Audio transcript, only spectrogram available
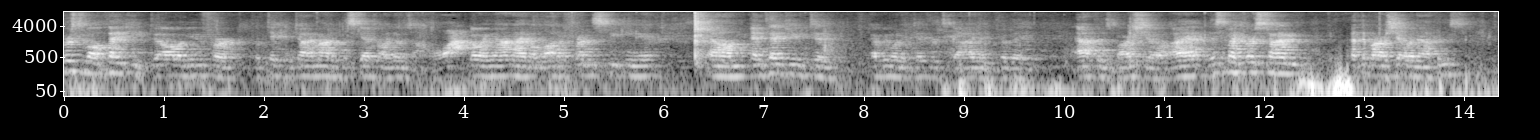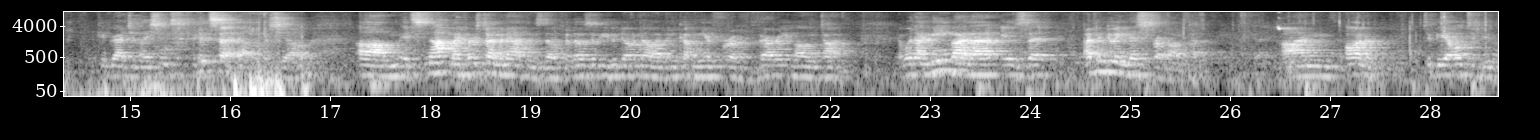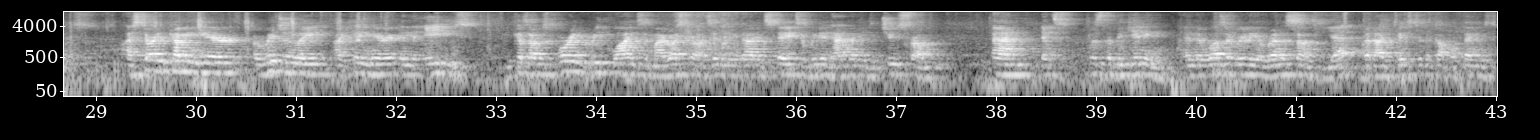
First of all, thank you to all of you for, for taking time out of the schedule. I know there's a lot going on. I have a lot of friends speaking here. Um, and thank you to everyone at Difford's Guide and for the Athens Bar Show. I, this is my first time at the Bar Show in Athens. Congratulations. It's a hell of a show. Um, it's not my first time in Athens, though. For those of you who don't know, I've been coming here for a very long time. And what I mean by that is that I've been doing this for a long time. I'm honored to be able to do this. I started coming here originally, I came here in the 80s because I was pouring Greek wines in my restaurants in the United States and we didn't have any to choose from. And it was the beginning, and there wasn't really a renaissance yet, but I tasted a couple things.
